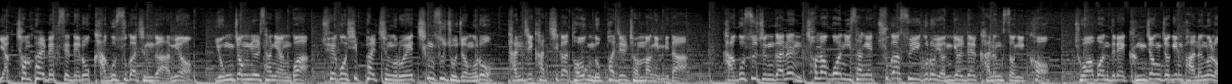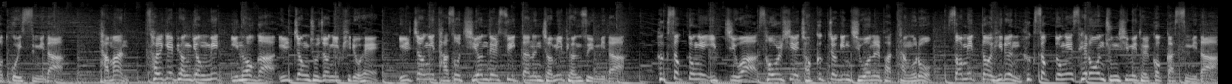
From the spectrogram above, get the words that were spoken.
약 1800세대로 가구 수가 증가하며 용적률 상향과 최고 18층으로의 층수 조정으로 단지 가치가 더욱 높아질 전망입니다. 가구 수 증가는 천억 원 이상의 추가 수익으로 연결될 가능성이 커 조합원들의 긍정적인 반응을 얻고 있습니다. 다만 설계 변경 및 인허가 일정 조정이 필요해 일정이 다소 지연될 수 있다는 점이 변수입니다. 흑석동의 입지와 서울시의 적극적인 지원을 바탕으로 서밋 더 힐은 흑석동의 새로운 중심이 될 것 같습니다.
